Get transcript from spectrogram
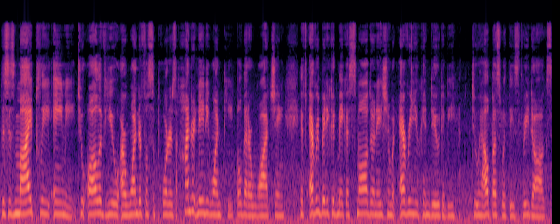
This is my plea, Amy, to all of you, our wonderful supporters, 181 people that are watching. If everybody could make a small donation, whatever you can do to be to help us with these three dogs.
